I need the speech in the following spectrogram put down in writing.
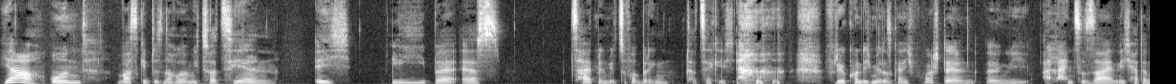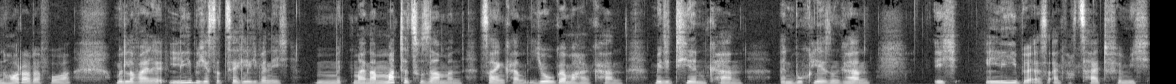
Ja, und was gibt es noch über mich zu erzählen? Ich liebe es, Zeit mit mir zu verbringen. Tatsächlich. Früher konnte ich mir das gar nicht vorstellen, irgendwie allein zu sein. Ich hatte einen Horror davor. Mittlerweile liebe ich es tatsächlich, wenn ich mit meiner Matte zusammen sein kann, Yoga machen kann, meditieren kann, ein Buch lesen kann. Ich liebe es einfach Zeit für mich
